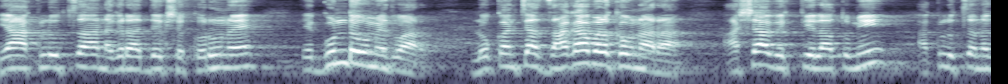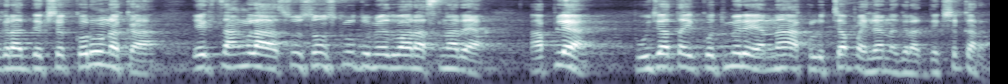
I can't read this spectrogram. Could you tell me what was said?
या अकलूजचा नगराध्यक्ष करू नये. एक गुंड उमेदवार लोकांच्या जागा बळकवणारा अशा व्यक्तीला तुम्ही अकलूजचा नगराध्यक्ष करू नका. एक चांगला सुसंस्कृत उमेदवार असणाऱ्या आपल्या पूजाताई कोथमिरे यांना अकलूजच्या पहिल्या नगराध्यक्ष करा.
